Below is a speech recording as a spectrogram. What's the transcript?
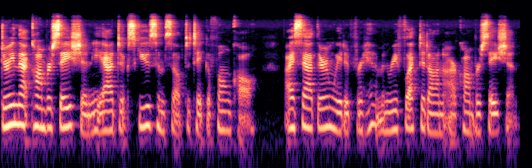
During that conversation, he had to excuse himself to take a phone call. I sat there and waited for him and reflected on our conversation,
